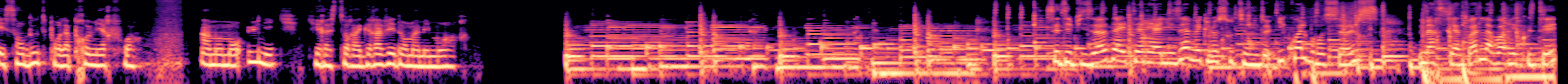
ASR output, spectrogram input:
et sans doute pour la première fois. Un moment unique qui restera gravé dans ma mémoire. Cet épisode a été réalisé avec le soutien de Equal Brussels. Merci à toi de l'avoir écouté.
